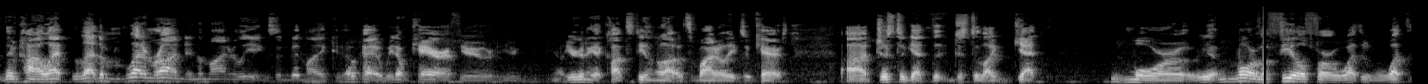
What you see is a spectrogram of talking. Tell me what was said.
they've kind of let let them let him run in the minor leagues and been like, okay, we don't care if you're you're, you know, you're going to get caught stealing a lot. It's the minor leagues. Who cares? Uh, just to get the just to like get more more of a feel for what what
